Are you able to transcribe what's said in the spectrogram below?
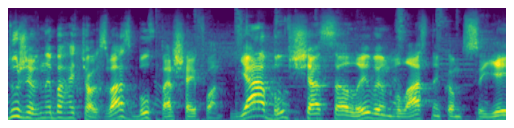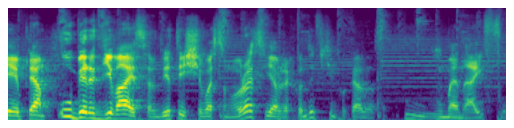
дуже в небагатьох з вас був перший айфон. Я був щасливим власником цієї прям Uber девайса в 2008 році. Я вже ходив, всім показував. «У, У мене айфон.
